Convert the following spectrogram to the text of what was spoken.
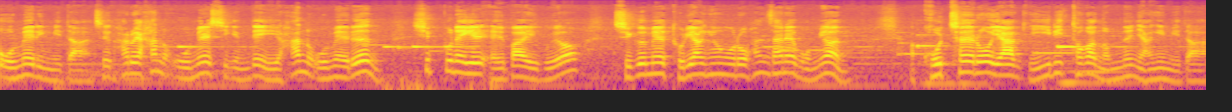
오멜입니다. 즉 하루에 한 오멜씩인데 이 한 오멜은 10분의 1 에바이고요. 지금의 도량형으로 환산해 보면 고체로 약 2리터가 넘는 양입니다.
